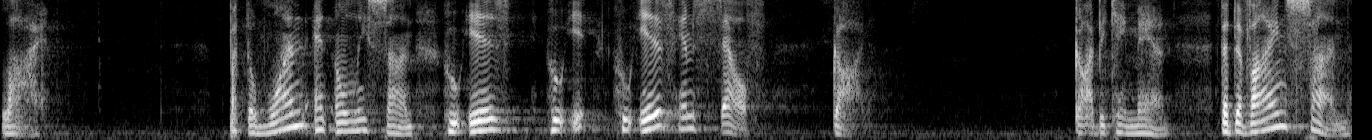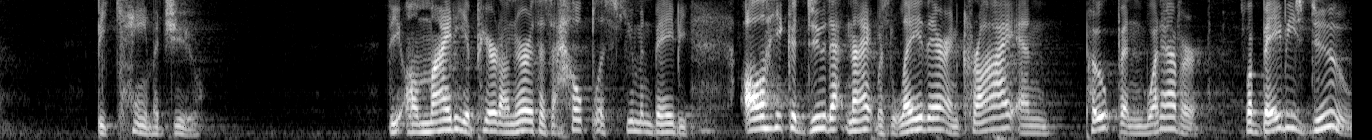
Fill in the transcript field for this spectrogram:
lie. The one and only Son who is, who is, who is himself God. God became man. The divine Son became a Jew. The Almighty appeared on earth as a helpless human baby. All he could do that night was lay there and cry and poop and whatever. It's what babies do.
